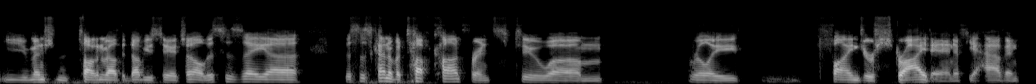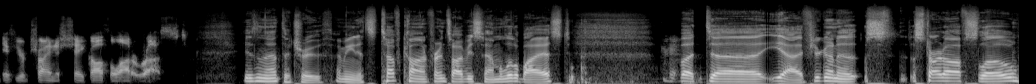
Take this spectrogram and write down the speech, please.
you mentioned talking about the WCHL. This is a, uh, this is kind of a tough conference to um, really find your stride in if you haven't if you're trying to shake off a lot of rust isn't that the truth i mean it's a tough conference obviously i'm a little biased but uh, yeah, if you're going to s- start off slow,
